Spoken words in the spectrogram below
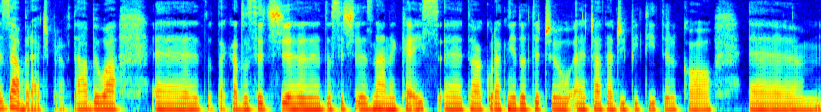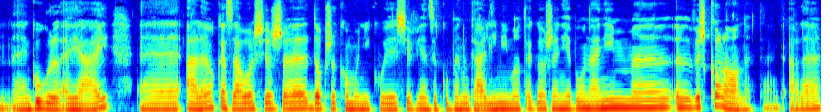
y, zabrać, prawda? Była y, to taka dosyć, dosyć znany case, to akurat nie dotyczył czata GPT, tylko Google AI, ale okazało się, że dobrze komunikuje się w języku bengali, mimo tego, że nie był na nim wyszkolony, tak? ale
